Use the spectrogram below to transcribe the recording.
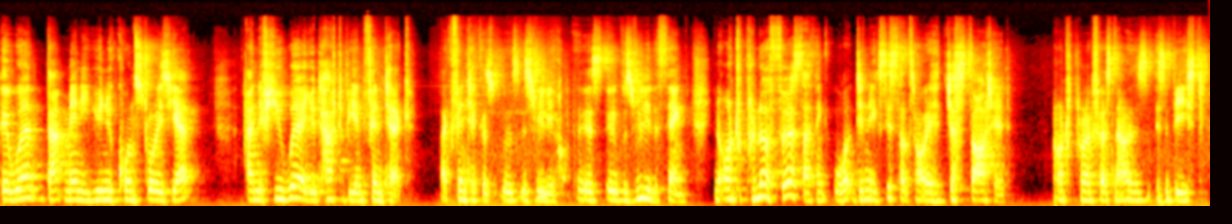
There weren't that many unicorn stories yet. And if you were, you'd have to be in fintech. Like fintech is, is, is really, is, it was really the thing. You know, entrepreneur first, I think, didn't exist at the time. It had just started. Entrepreneur first now is, is a beast.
